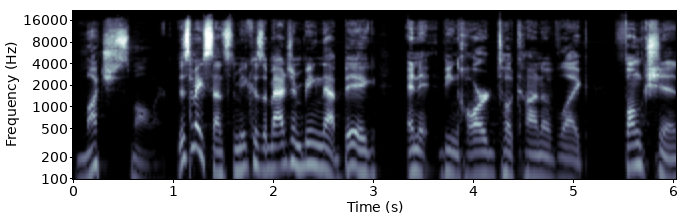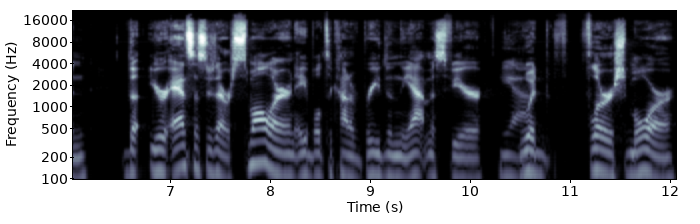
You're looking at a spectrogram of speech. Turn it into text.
much smaller. This makes sense to me because imagine being that big and it being hard to kind of like function. The your ancestors that were smaller and able to kind of breathe in the atmosphere Yeah. would flourish more,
